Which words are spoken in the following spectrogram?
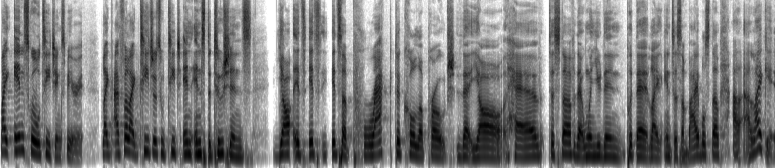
like in school teaching spirit. Like I feel like teachers who teach in institutions, y'all it's it's it's a practical approach that y'all have to stuff that when you then put that like into some Bible stuff, I, I like it.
